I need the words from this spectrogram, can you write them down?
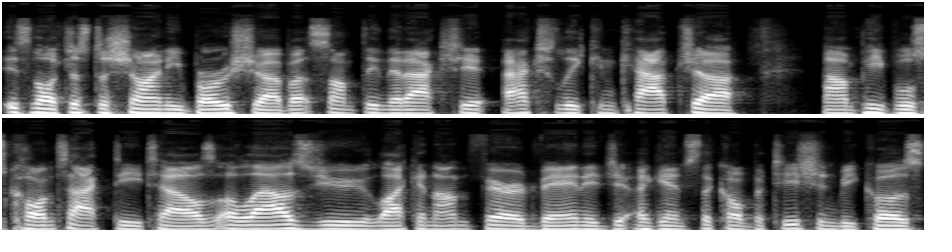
it's not just a shiny brochure, but something that actually actually can capture um, people's contact details allows you like an unfair advantage against the competition because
